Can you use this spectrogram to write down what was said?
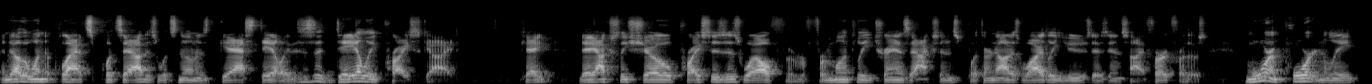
another one that Platts puts out is what's known as Gas Daily. This is a daily price guide. Okay, they actually show prices as well for, for monthly transactions, but they're not as widely used as Inside FERC for those. More importantly,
